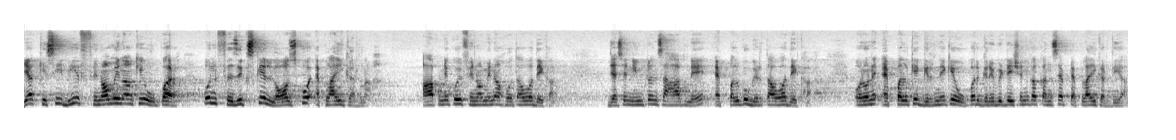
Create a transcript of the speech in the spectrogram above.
या किसी भी फिनोमिना के ऊपर उन फिज़िक्स के लॉज को अप्लाई करना। आपने कोई फिनोमिना होता हुआ देखा? जैसे न्यूटन साहब ने एप्पल को गिरता हुआ देखा। उन्होंने एप्पल के गिरने के ऊपर ग्रेविटेशन का कंसेप्ट अप्लाई कर दिया।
